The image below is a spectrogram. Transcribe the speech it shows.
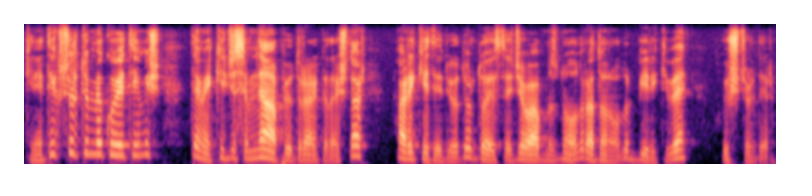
kinetik sürtünme kuvvetiymiş. Demek ki cisim ne yapıyordur arkadaşlar? Hareket ediyordur. Dolayısıyla cevabımız ne olur? Adana olur. 1, 2 ve 3'tür derim.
